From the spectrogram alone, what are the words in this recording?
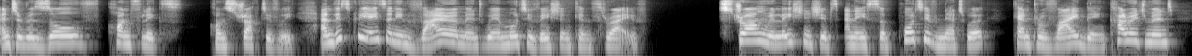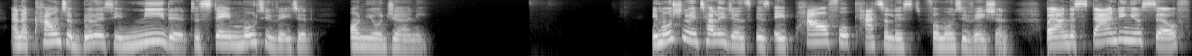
and to resolve conflicts constructively. And this creates an environment where motivation can thrive. Strong relationships and a supportive network can provide the encouragement and accountability needed to stay motivated on your journey. Emotional intelligence is a powerful catalyst for motivation. By understanding yourself,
